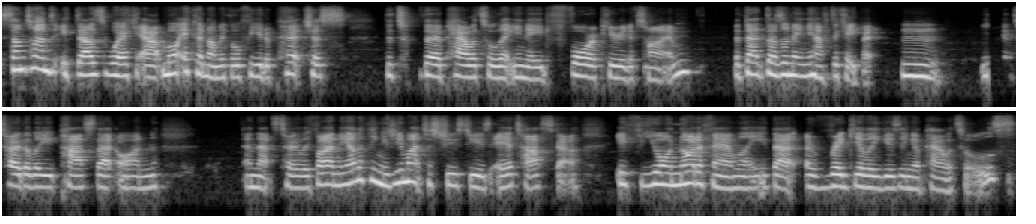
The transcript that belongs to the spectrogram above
sometimes it does work out more economical for you to purchase the, t- the power tool that you need for a period of time, but that doesn't mean you have to keep it Mm, you can totally pass that on and that's totally fine. The other thing is you might just choose to use Airtasker if you're not a family that are regularly using your power tools.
